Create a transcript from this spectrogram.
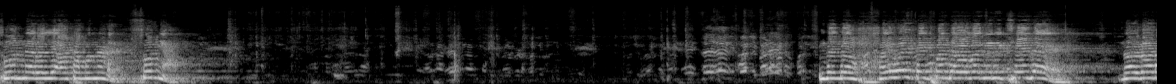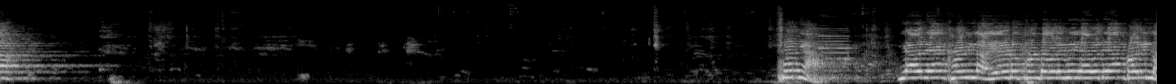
ಶೂನ್ಯರಲ್ಲಿ ಆಟ ಮುನ್ನಡೆ ಶೂನ್ಯ ಇದೊಂದು ಹೈವೈ ಟೈಪ್ ಪಂದ್ಯವಾಗ ನಿರೀಕ್ಷೆ ಇದೆ ನೋಡೋಣ ಶೂನ್ಯ ಯಾವುದೇ ಅಂಕವಿಲ್ಲ ಎರಡು ತಂಡಗಳಿಗೂ ಯಾವುದೇ ಅಂಕವಿಲ್ಲ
